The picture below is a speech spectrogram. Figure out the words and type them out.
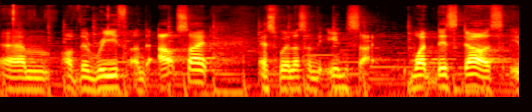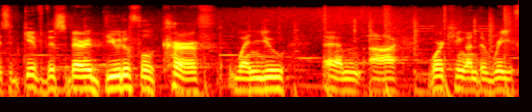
um, of the wreath on the outside as well as on the inside. What this does is it gives this very beautiful curve when you um, are working on the wreath.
